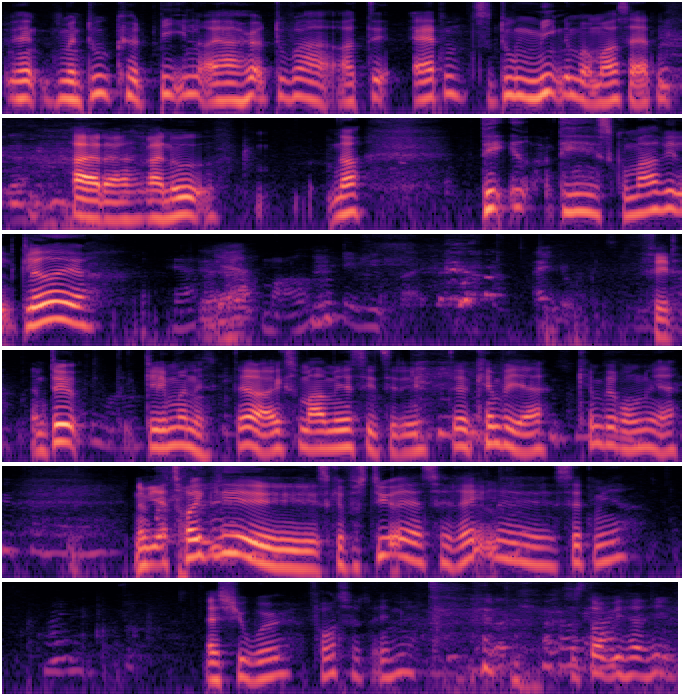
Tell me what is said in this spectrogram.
men, men du har kørt bil, og jeg har hørt, du var og det er 18, så du er minimum også 18, har jeg da regnet ud. Nå, det, er- det er sgu meget vildt. Glæder jeg? Ja. Fedt. Jamen, det er jo glimrende. Det er jo ikke så meget mere at sige til det. Det er jo kæmpe ja. Kæmpe runde ja. Nå, men jeg tror ikke, vi øh, skal forstyrre jer til regelsæt mere. As you were. Fortsæt endelig. Så står vi her helt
